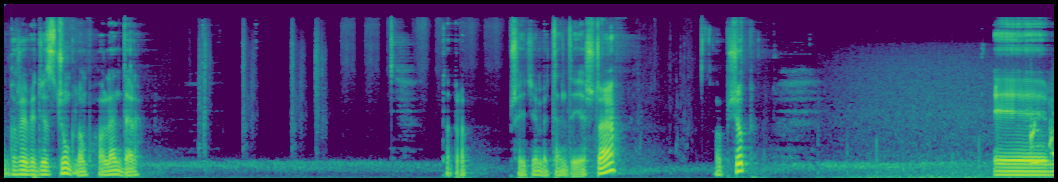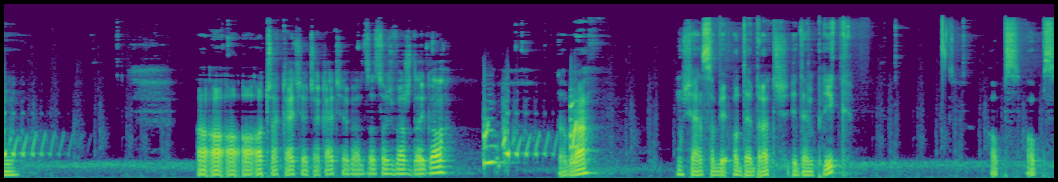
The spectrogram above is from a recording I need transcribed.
Gorzej będzie z dżunglą. Holender. Dobra, przejdziemy tędy jeszcze. Hop, siup. Ym... O, o, o, o, o, czekajcie, czekajcie, bardzo coś ważnego. Dobra. Musiałem sobie odebrać jeden plik. Ops, ops,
